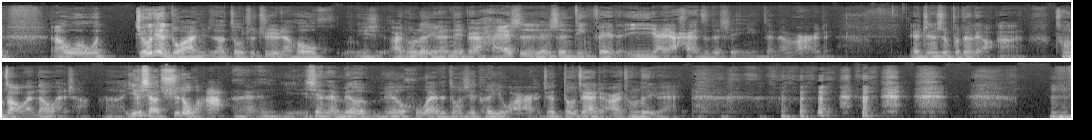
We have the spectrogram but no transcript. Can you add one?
然后我我九点多啊，你知道走出去，然后那些儿童乐园那边还是人声鼎沸的，咿咿呀呀孩子的声音在那玩的，哎真是不得了啊，从早玩到晚上啊，一个小区的娃，嗯现在没有没有户外的东西可以玩，就都在这儿童乐园。嗯，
